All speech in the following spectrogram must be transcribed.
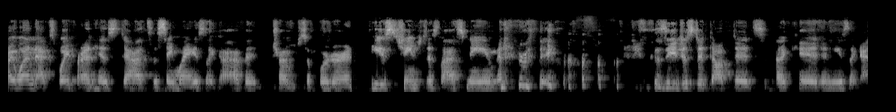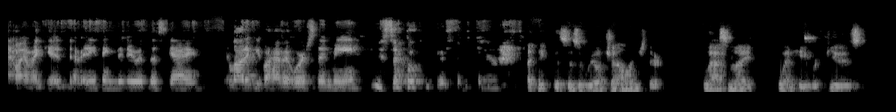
My one ex boyfriend, his dad's the same way. He's like an avid Trump supporter, and he's changed his last name and everything because he just adopted a kid, and he's like, I don't want my kid to have anything to do with this guy a lot of people have it worse than me. So I think this is a real challenge there. Last night, when he refused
